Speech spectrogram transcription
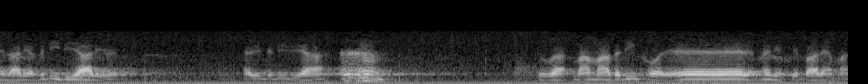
နေတာလေတတိတရားလေးပဲအဲဒီတတိတရားသူကမာမာတတိခေါ်တယ်တဲ့မဲ့ခင်ဖြစ်ပါတယ်မှာ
